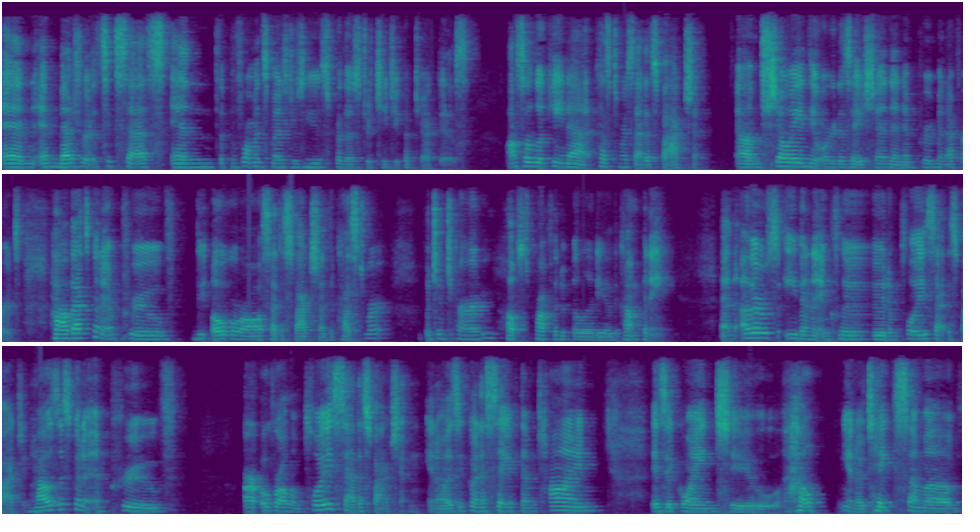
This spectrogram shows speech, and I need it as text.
and, and measure its success in the performance measures used for those strategic objectives. Also looking at customer satisfaction, um, showing the organization and improvement efforts, how that's going to improve the overall satisfaction of the customer, which in turn helps the profitability of the company. And others even include employee satisfaction. How is this going to improve our overall employee satisfaction? You know, is it going to save them time? Is it going to help, you know, take some of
